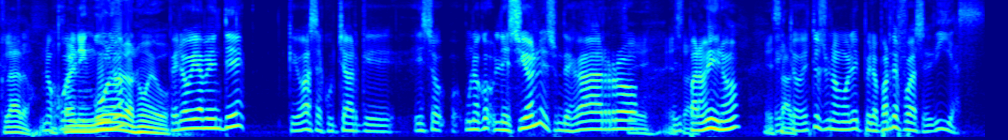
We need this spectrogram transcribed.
Claro, no, no juega juega ninguno de los nuevos. Pero obviamente que vas a escuchar que eso una lesión es un desgarro, Sí, para mí, ¿no? Exacto. Esto, esto es una molestia, pero aparte fue hace días.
